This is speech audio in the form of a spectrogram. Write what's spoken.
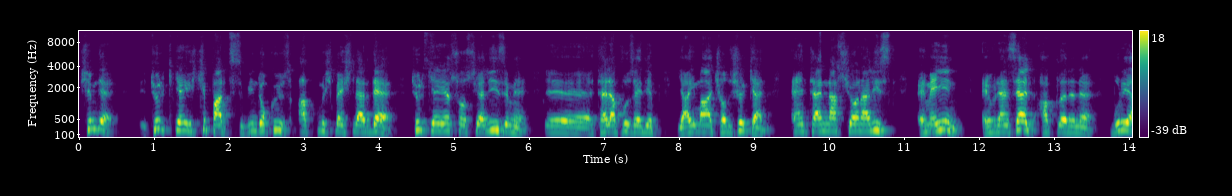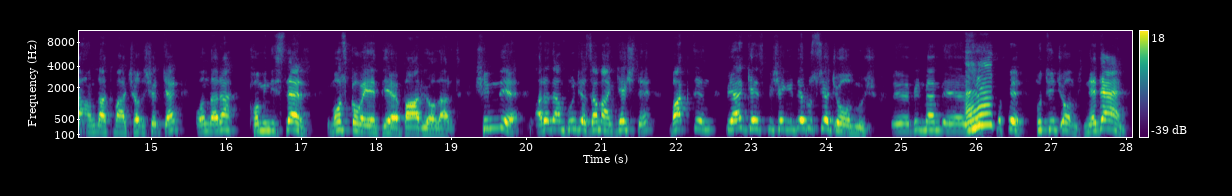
Şimdi Türkiye İşçi Partisi 1965'lerde Türkiye'ye sosyalizmi e, telaffuz edip yaymaya çalışırken enternasyonalist, emeğin evrensel haklarını buraya anlatmaya çalışırken onlara komünistler Moskova'ya diye bağırıyorlardı. Şimdi aradan bunca zaman geçti. Baktın bir herkes bir şekilde Rusyacı olmuş. Ee, bilmem e, evet. Putin, Putinci olmuş. Neden?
